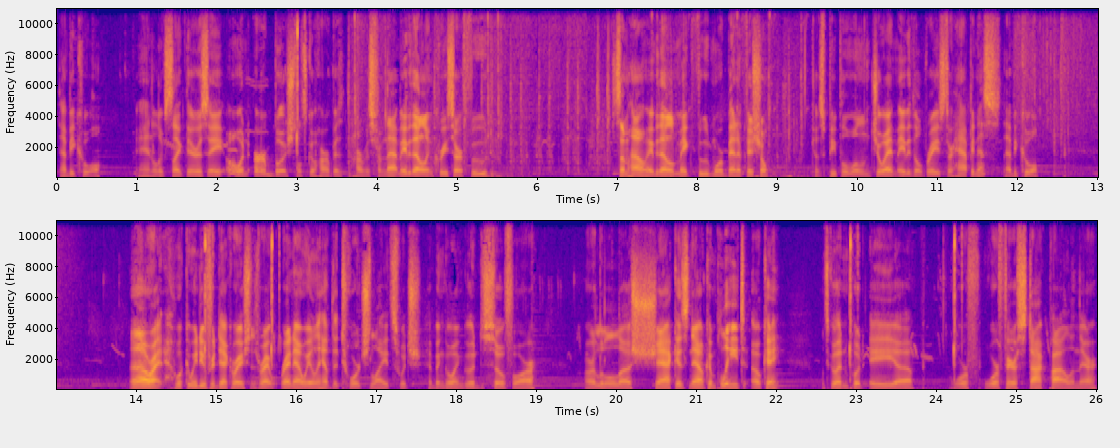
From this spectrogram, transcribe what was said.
That'd be cool. And it looks like there's a, oh, an herb bush. Let's go harvest, harvest from that. Maybe that'll increase our food somehow. Maybe that'll make food more beneficial because people will enjoy it. Maybe they'll raise their happiness. That'd be cool. All right, what can we do for decorations? Right, right now we only have the torch lights, which have been going good so far. Our little uh, shack is now complete. Okay, let's go ahead and put a uh, warf warfare stockpile in there.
